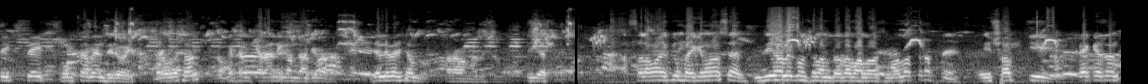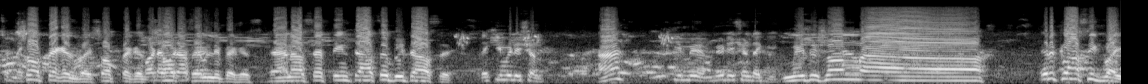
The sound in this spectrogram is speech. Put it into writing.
six eight four seven zero eight. Location? Location Keraniganj Jatibazar delivery সম্ভব। সারা বাংলাদেশ ঠিক আছে। আসসালামু আলাইকুম ভাই কেমন আছেন? জি ওয়ালাইকুম সালাম দাদা ভালো আছি। ভালো আছেন আপনি? এই সব কি প্যাকেজ আনছেন নাকি? সব প্যাকেজ ভাই সব প্যাকেজ সব ফ্যামিলি প্যাকেজ ফ্যান আছে তিনটা আছে দুইটা আছে। দেখি মেডিসিন হ্যাঁ? কি মেডিসিনটা কি? মিউটিশন এটা ক্লাসিক ভাই।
